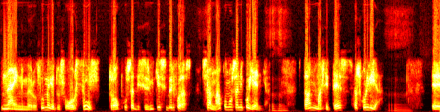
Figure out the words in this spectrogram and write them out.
να ενημερωθούμε για τους ορθούς τρόπους αντισυσμικής συμπεριφοράς. Σαν άτομο, σαν οικογένεια. Σαν μαθητές στα σχολεία. Ε,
